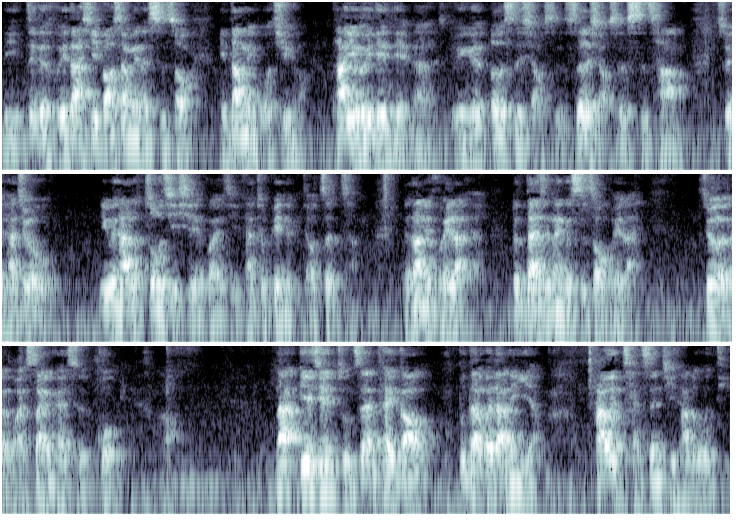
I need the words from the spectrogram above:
你这个肥大细胞上面的时钟，你到美国去哈。它有一点点呢，有一个二十四小时、十二小时的时差，所以它就因为它的周期性的关系，它就变得比较正常。等到你回来啊，就带着那个时钟回来，结果呢晚上又开始过敏。好，那夜间组织胺太高，不但会让你痒，它会产生其他的问题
